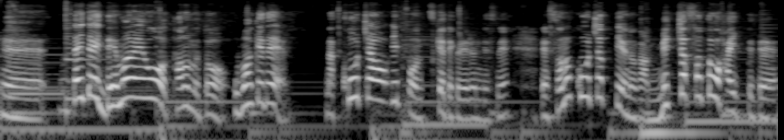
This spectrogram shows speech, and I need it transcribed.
えー、大体出前を頼むと、おまけで、な紅茶を一本つけてくれるんですね。で、その紅茶っていうのがめっちゃ砂糖入ってて、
